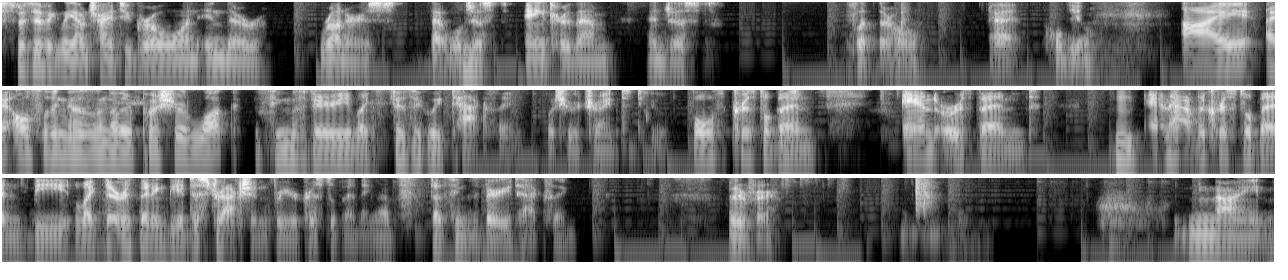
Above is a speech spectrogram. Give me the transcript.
specifically, I'm trying to grow one in their runners that will Hmm. just anchor them and just flip their whole right. whole deal. I I also think this is another push your luck. It seems very like physically taxing what you were trying to do. Both crystal bend and earth bend. Hmm. And have the crystal bend be like the earth bending be a distraction for your crystal bending. That's that seems very taxing. Very fair. Nine.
